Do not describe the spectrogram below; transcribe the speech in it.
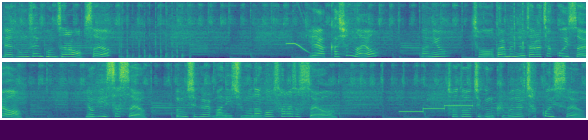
내 동생 본 사람 없어요? 예약하셨나요? 아니요. 저 닮은 여자를 찾고 있어요. 여기 있었어요. 음식을 많이 주문하고 사라졌어요. 저도 지금 그분을 찾고 있어요.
